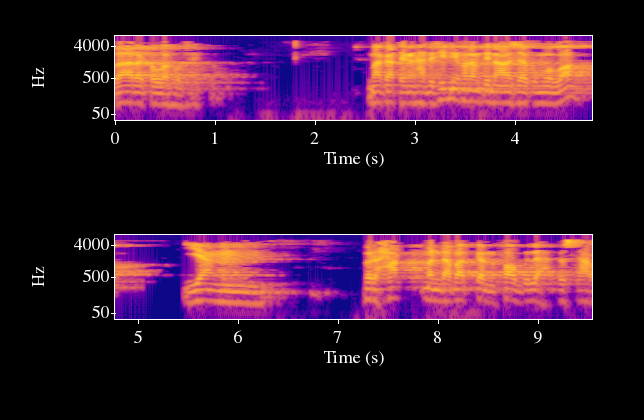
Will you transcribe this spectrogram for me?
Barakallahu fikum. Maka dengan hadis ini azakumullah yang berhak mendapatkan fadilah besar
